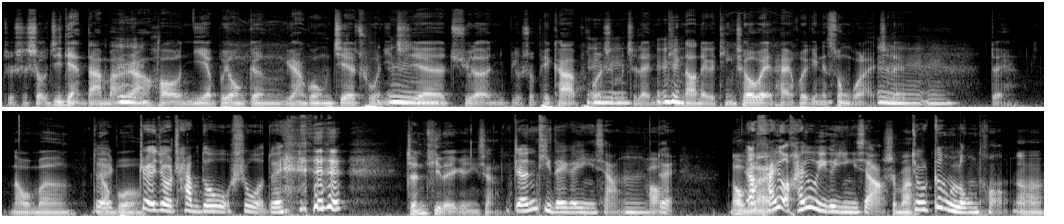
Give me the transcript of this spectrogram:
就是手机点单吧，嗯然后你也不用跟员工接触，你直接去了，你比如说 pick up 或者什么之类，你听到那个停车位，他也会给你送过来之类的。嗯嗯，对，那我们要不，这就差不多我是我对 整体的一个印象？整体的一个印象。嗯，好对。啊，那我们来还有还有一个印象，什么？就是更笼统，嗯，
